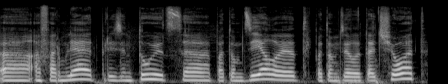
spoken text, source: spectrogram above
Э, оформляет, презентуется, потом делает, потом делает отчет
